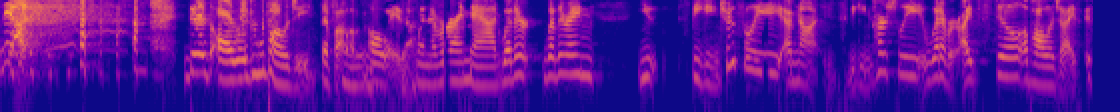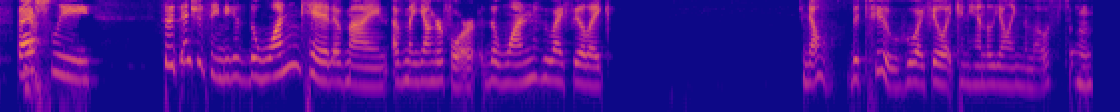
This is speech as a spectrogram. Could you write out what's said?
Yeah. There's always an apology that follows. Mhm. Always, Yeah. whenever I'm mad, whether whether I'm you speaking truthfully, I'm not speaking harshly, whatever. I still apologize, especially. So it's interesting because the one kid of mine, of my younger four, the one who I feel like, no, the two who I feel like can handle yelling the most, Mhm.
